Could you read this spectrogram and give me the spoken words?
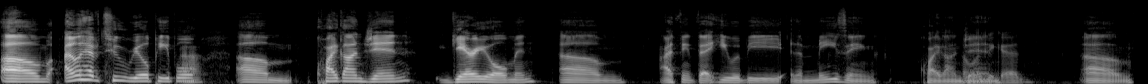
Um, I only have two real people: um, Qui Gon Jinn, Gary Oldman. Um, I think that he would be an amazing Qui Gon That would be Jinn. good. Um,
